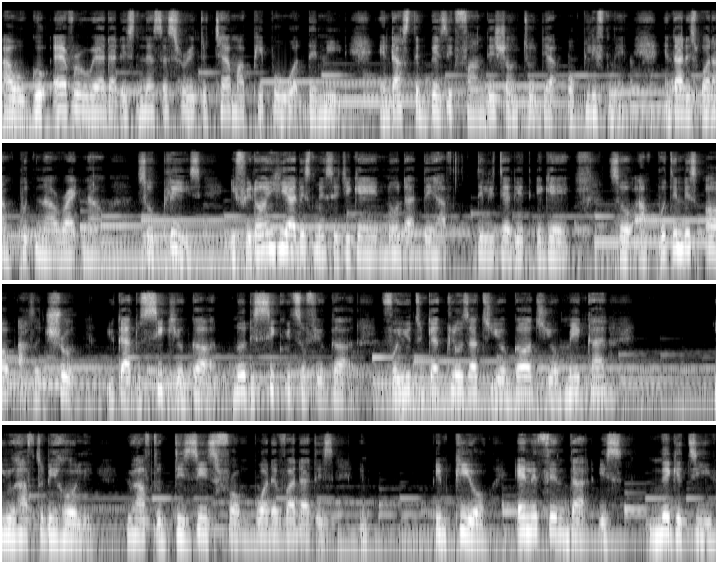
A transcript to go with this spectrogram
I will go everywhere that is necessary to tell my people what they need. And that's the basic foundation to their upliftment. And that is what I'm putting out right now. So please, if you don't hear this message again know that they have deleted it again. So i'm putting this up as a truth. You got to seek your god. Know the secrets of your god. For you to get closer to your god to your maker you have to be holy. You have to desist from whatever that is impure. Anything that is negative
